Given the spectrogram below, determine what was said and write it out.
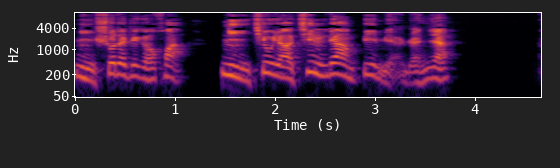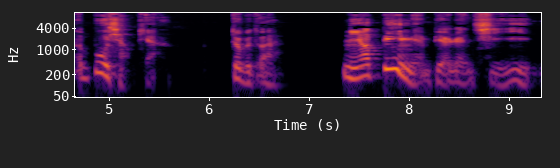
你说的这个话，你就要尽量避免人家。呃不想骗，对不对？你要避免别人起义，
